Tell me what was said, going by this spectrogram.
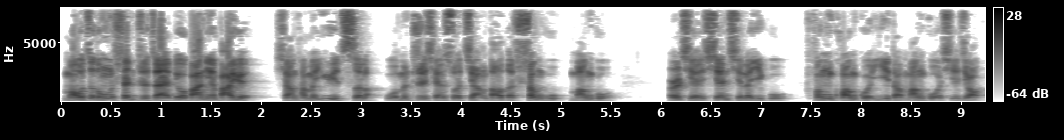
毛泽东甚至在六八年八月向他们御赐了我们之前所讲到的圣物芒果，而且掀起了一股疯狂诡异的芒果邪教。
